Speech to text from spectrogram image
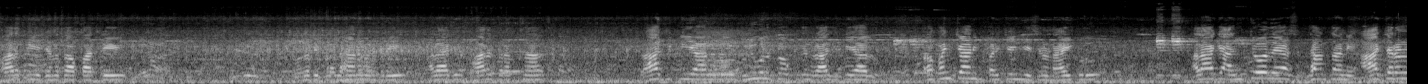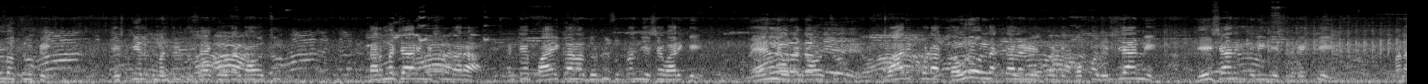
భారతీయ జనతా పార్టీ మొదటి ప్రధానమంత్రి అలాగే భారతరత్న రాజకీయాలలో విలువలతో కూడిన రాజకీయాలు ప్రపంచానికి పరిచయం చేసిన నాయకుడు అలాగే అంత్యోదయ సిద్ధాంతాన్ని ఆచరణలో చూపి ఎస్టీలకు మంత్రిత్వ శాఖ ఇవ్వడం కావచ్చు. కర్మచారి మిషన్ ద్వారా అంటే పాయికాన దొడ్లు శుభ్రం చేసే వారికి వ్యాన్లు ఇవ్వడం కావచ్చు. వారికి కూడా గౌరవం దక్కాలనేటువంటి గొప్ప విషయాన్ని దేశానికి తెలియజేసిన వ్యక్తి మన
